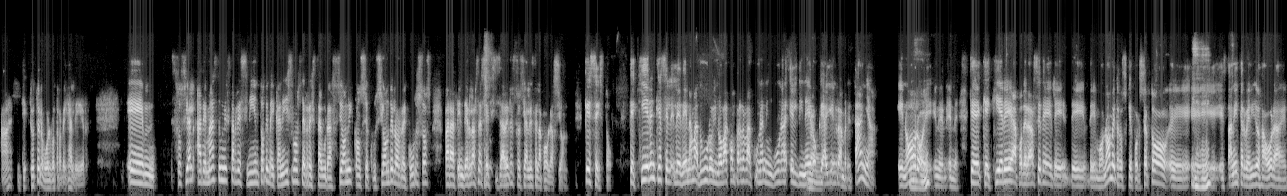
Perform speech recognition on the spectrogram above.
¿Ah? yo te lo vuelvo otra vez a leer. Em, social, además de un establecimiento de mecanismos de restauración y consecución de los recursos para atender las necesidades sociales de la población. ¿Qué es esto? Que quieren que se le, den a Maduro y no va a comprar vacuna ninguna el dinero que hay en Gran Bretaña en oro, que, quiere apoderarse de, monómetros, que por cierto eh, eh, están intervenidos ahora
